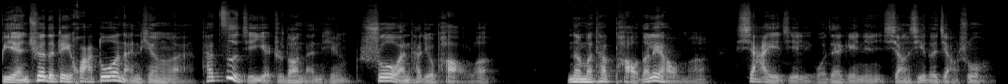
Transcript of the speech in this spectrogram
扁鹊的这话多难听啊！他自己也知道难听，说完他就跑了。那么他跑得了吗？下一集里，我再给您详细的讲述。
